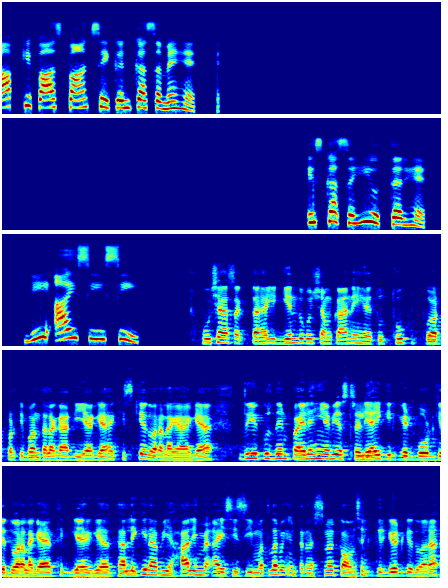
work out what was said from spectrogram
आपके पास पाँच सेकंड का समय है। इसका सही उत्तर है वी पूछा सकता है कि गेंद को चमकाने हेतु थूक पर प्रतिबंध लगा दिया गया है। किसके द्वारा लगाया गया? तो ये कुछ दिन पहले ही अभी ऑस्ट्रेलियाई क्रिकेट बोर्ड के द्वारा लगाया गया, था लेकिन अभी हाल ही में आईसीसी मतलब इंटरनेशनल काउंसिल क्रिकेट के द्वारा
